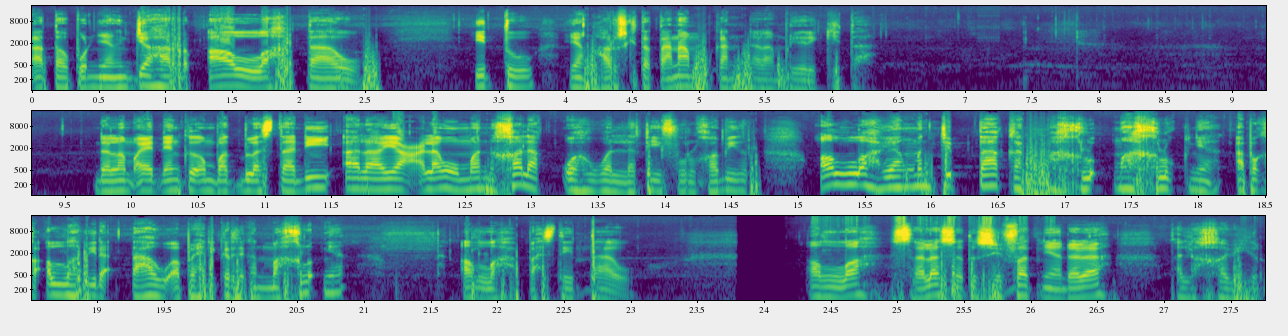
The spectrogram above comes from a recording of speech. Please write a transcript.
ataupun yang jahar Allah tahu itu yang harus kita tanamkan dalam diri kita. Dalam ayat yang ke-14 tadi ala ya'lamu man khalaq wa huwal latiful khabir? Allah yang menciptakan makhluk-makhluknya apakah Allah tidak tahu apa yang dikerjakan makhluknya? Allah pasti tahu. Allah salah satu sifatnya adalah al-khabir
